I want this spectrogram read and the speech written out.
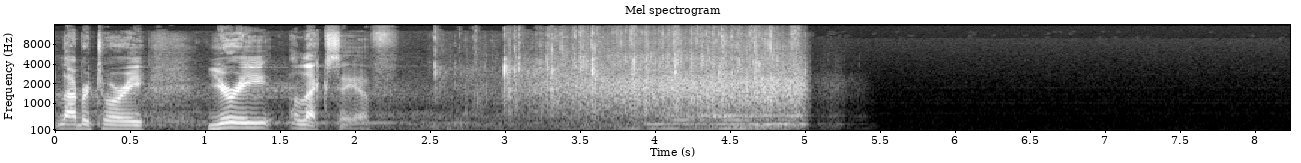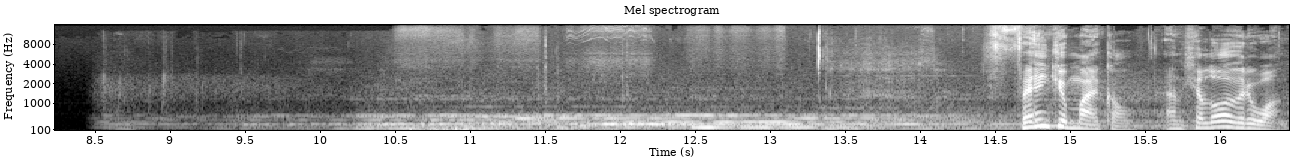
Laboratory, Yuri Alexeev. Thank you, Michael, and hello, everyone.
